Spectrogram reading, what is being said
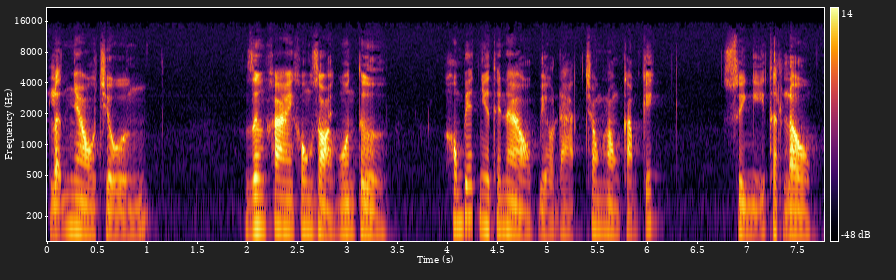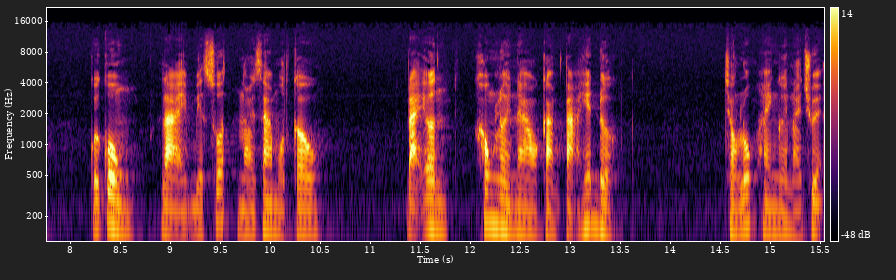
Lẫn nhau chiều ứng. Dương Khai không giỏi ngôn từ, Không biết như thế nào biểu đạt trong lòng cảm kích. Suy nghĩ thật lâu, Cuối cùng lại biệt suốt nói ra một câu. Đại ân không lời nào cảm tạ hết được. Trong lúc hai người nói chuyện,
